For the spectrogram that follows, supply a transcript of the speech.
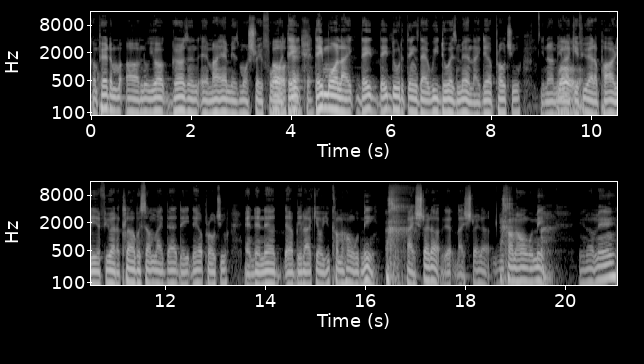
compared to uh, New York, girls in, in Miami is more straightforward. Oh, okay, they okay. they more like they they do the things that we do as men. Like they approach you you know what I mean? Whoa. Like if you at a party, if you at a club or something like that, they they approach you and then they'll they'll be like, "Yo, you coming home with me?" like straight up, yeah, like straight up, you coming home with me? You know what I mean?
